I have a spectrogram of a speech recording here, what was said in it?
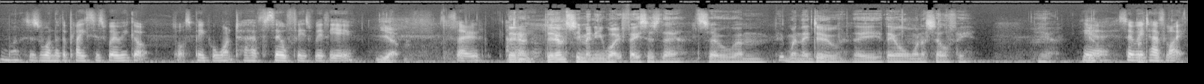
Well, This is one of the places where we got lots of people want to have selfies with you. yeah. So They I- don't. They don't see many white faces there. So um, when they do, they they all want a selfie. Yeah. yeah. Yeah. So we'd have like in,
